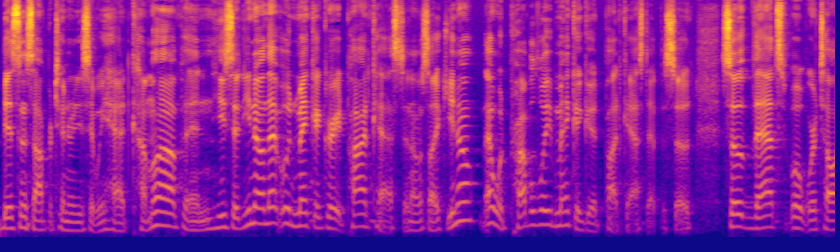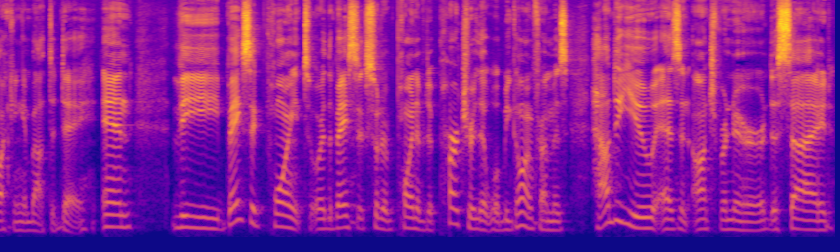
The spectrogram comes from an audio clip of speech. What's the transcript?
business opportunities that we had come up. And he said, you know, that would make a great podcast. And I was like, you know, that would probably make a good podcast episode. So that's what we're talking about today. And the basic point or the basic sort of point of departure that we'll be going from is how do you, as an entrepreneur, decide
